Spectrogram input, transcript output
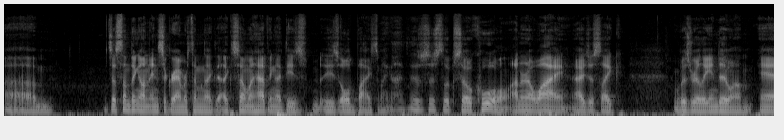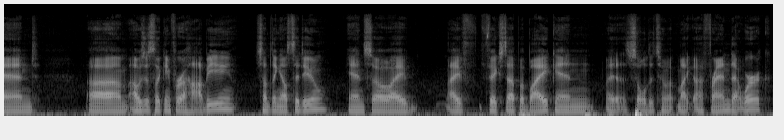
um, just something on Instagram or something like that. Like someone having like these these old bikes. I'm like, "Ah, this just looks so cool. I don't know why. I just like was really into them, and um, I was just looking for a hobby, something else to do, and so I I fixed up a bike and uh, sold it to my a friend at work.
